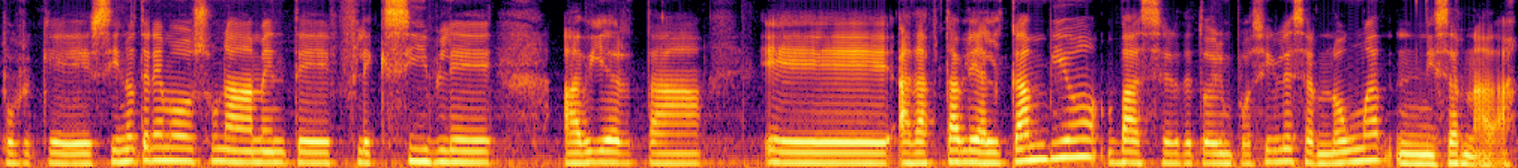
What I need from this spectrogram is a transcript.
Porque si no tenemos una mente flexible, abierta, eh, adaptable al cambio, va a ser de todo imposible ser nomad ni ser nada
